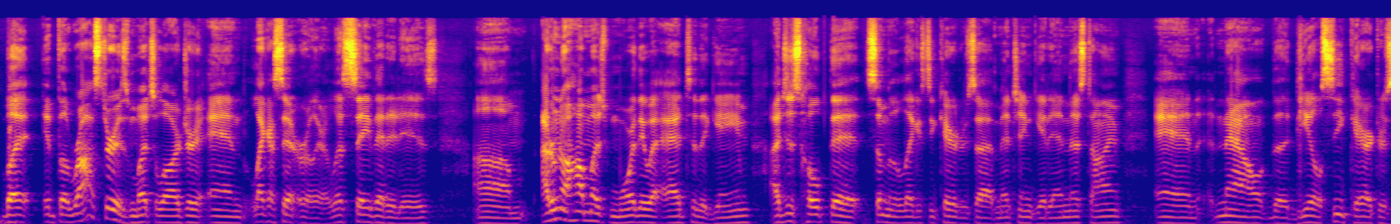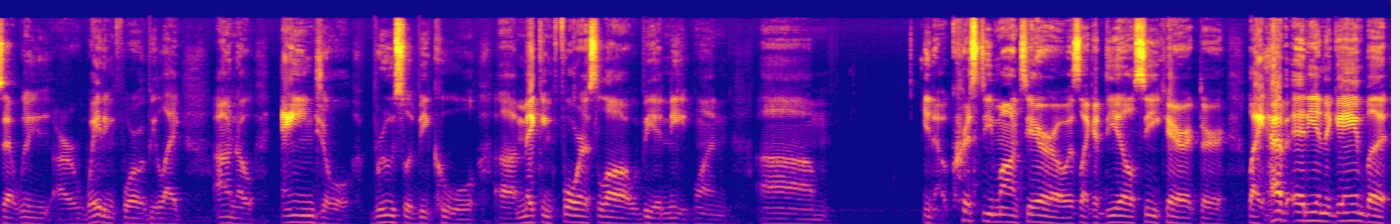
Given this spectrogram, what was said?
But if the roster is much larger, and like I said earlier, let's say that it is, um, I don't know how much more they would add to the game. I just hope that some of the legacy characters that I mentioned get in this time. And now the DLC characters that we are waiting for would be like, I don't know, Angel, Bruce would be cool. Uh, making Forest Law would be a neat one. Um, you know, Christy Monteiro is like a DLC character. Like have Eddie in the game, but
